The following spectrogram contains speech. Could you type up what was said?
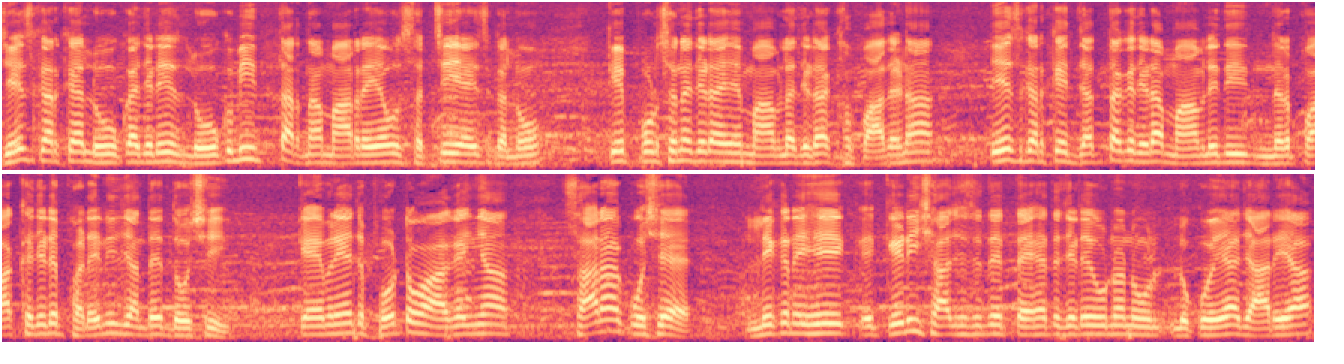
ਜਿਸ ਕਰਕੇ ਲੋਕ ਆ ਜਿਹੜੇ ਲੋਕ ਵੀ ਧਰਨਾ ਮਾਰ ਰਹੇ ਆ, ਉਹ ਸੱਚੇ ਆ ਇਸ ਗੱਲੋਂ ਕਿ ਪੁਲਿਸ ਨੇ ਜਿਹੜਾ ਇਹ ਮਾਮਲਾ ਜਿਹੜਾ ਖਪਾ ਦੇਣਾ। ਇਸ ਕਰਕੇ ਜਦ ਤੱਕ ਜਿਹੜਾ ਮਾਮਲੇ ਦੀ ਨਿਰਪੱਖ ਜਿਹੜੇ ਫੜੇ ਨਹੀਂ ਜਾਂਦੇ ਦੋਸ਼ੀ, ਕੈਮਰਿਆਂ 'ਚ ਫੋਟੋਆਂ ਆ ਗਈਆਂ, ਸਾਰਾ ਕੁਝ ਹੈ। ਲੇਕਿਨ ਇਹ ਕਿਹੜੀ ਸਾਜ਼ਿਸ਼ ਦੇ ਤਹਿਤ ਜਿਹੜੇ ਉਹਨਾਂ ਨੂੰ ਲੁਕੋਇਆ ਜਾ ਰਿਹਾ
